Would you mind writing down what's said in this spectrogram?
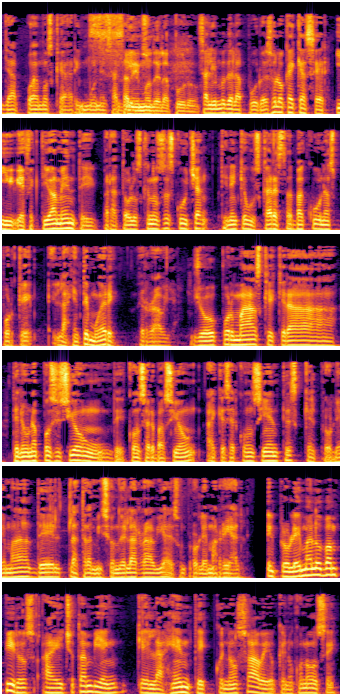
ya podemos quedar inmunes al Salimos virus. del apuro. Salimos del apuro. Eso es lo que hay que hacer. Y efectivamente, para todos los que nos escuchan, tienen que buscar estas vacunas porque la gente muere rabia. Yo por más que quiera tener una posición de conservación, hay que ser conscientes que el problema de la transmisión de la rabia es un problema real. El problema de los vampiros ha hecho también que la gente que no sabe o que no conoce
